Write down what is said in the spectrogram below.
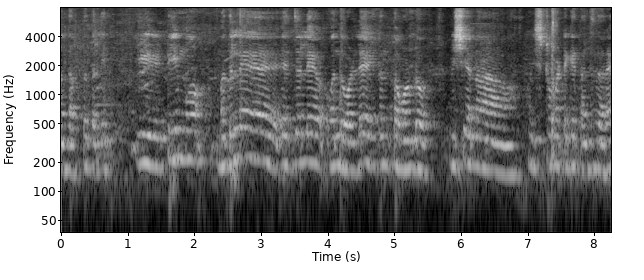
ಒಂದು ಅರ್ಥದಲ್ಲಿ. ಈ ಟೀಮು ಮೊದಲನೇ ಹೆಜ್ಜಲ್ಲೇ ಒಂದು ಒಳ್ಳೆಯ ಇದನ್ನು ತಗೊಂಡು ವಿಷಯನ ಇಷ್ಟು ಮಟ್ಟಿಗೆ ತಂದಿದ್ದಾರೆ.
